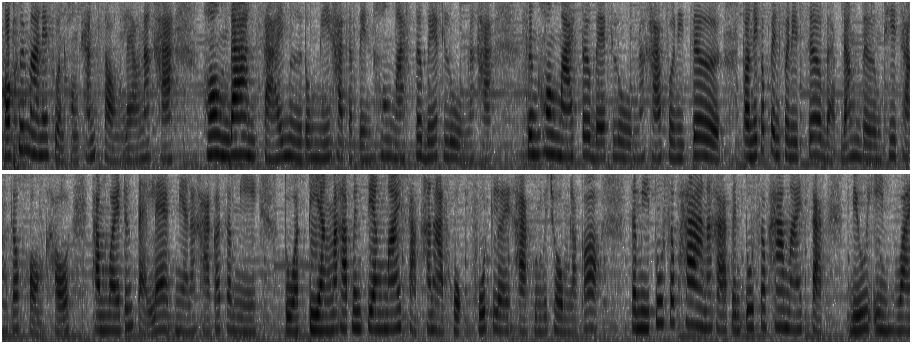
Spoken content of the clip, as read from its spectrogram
พอขึ้นมาในส่วนของชั้น 2 แล้วนะคะ ห้องด้านซ้ายมือตรงนี้ค่ะจะเป็นห้อง Master Bedroom นะคะ ซึ่งห้อง Master Bedroom นะคะเฟอร์นิเจอร์ตอนนี้ก็เป็นเฟอร์นิเจอร์แบบดั้งเดิมที่ทางเจ้าของเขาทำไว้ตั้งแต่แรกเนี่ยนะคะ ก็จะมีตัวเตียงนะคะ เป็นเตียงไม้สักขนาด 6 ฟุตเลยค่ะ คุณผู้ชมแล้วก็จะมีตู้เสื้อผ้านะคะ เป็นตู้เสื้อผ้าไม้สักบิวอินไว้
